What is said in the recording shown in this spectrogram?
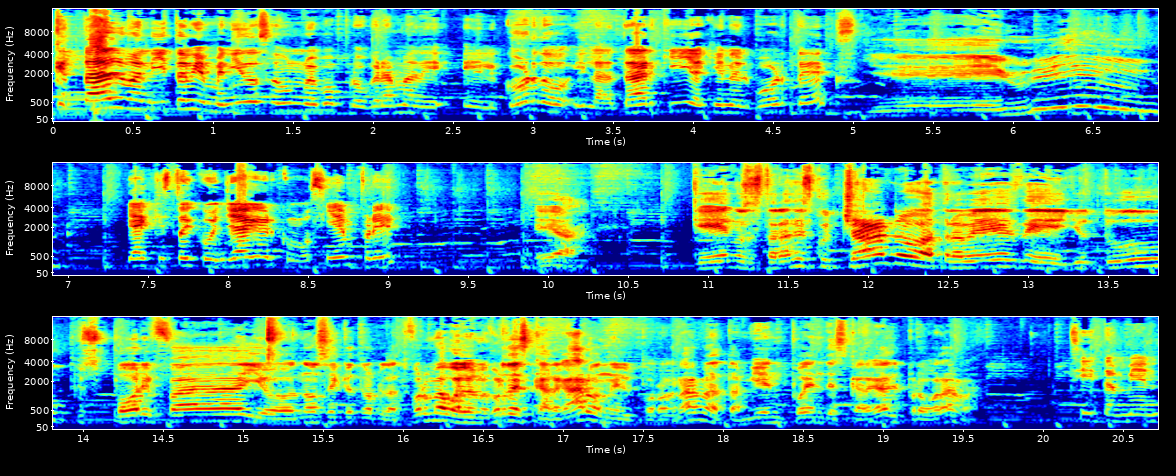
¿qué tal, bandita? Bienvenidos a un nuevo programa de El Gordo y la Darky aquí en el Vortex. Yeah. Y aquí estoy con Jagger, como siempre. Ea, que nos estarán escuchando a través de YouTube, Spotify o no sé qué otra plataforma, o a lo mejor descargaron el programa, también pueden descargar el programa. Sí, también.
